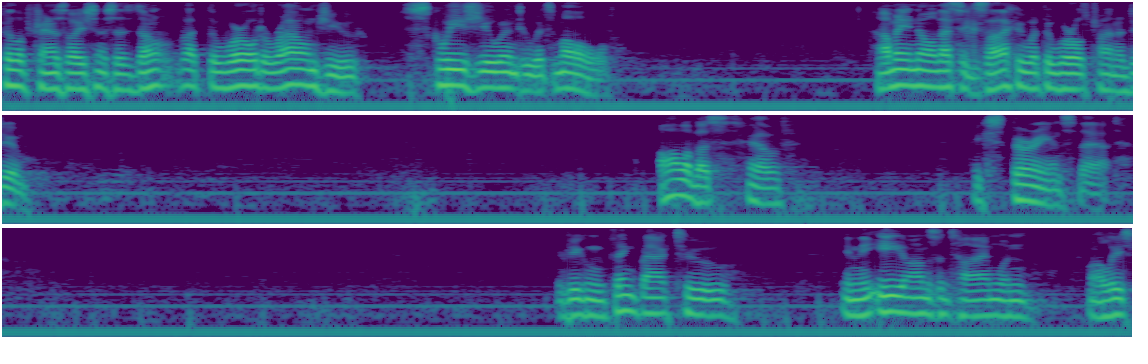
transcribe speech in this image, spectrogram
Phillips' translation says, Don't let the world around you squeeze you into its mold. How many know that's exactly what the world's trying to do? all of us have experienced that. If you can think back to in the eons of time when, well, at least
